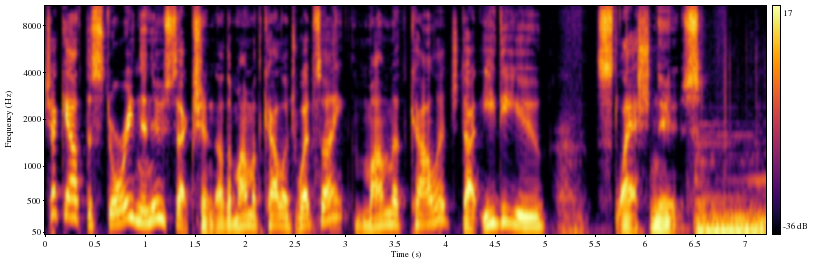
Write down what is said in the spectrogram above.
check out the story in the news section of the Monmouth College website, monmouthcollege.edu/news.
